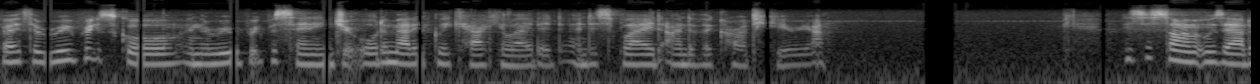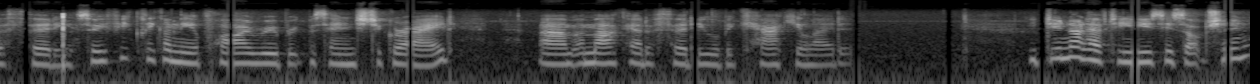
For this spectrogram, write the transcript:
Both the rubric score and the rubric percentage are automatically calculated and displayed under the criteria. This assignment was out of 30, so if you click on the Apply Rubric Percentage to Grade, um, a mark out of 30 will be calculated. You do not have to use this option.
